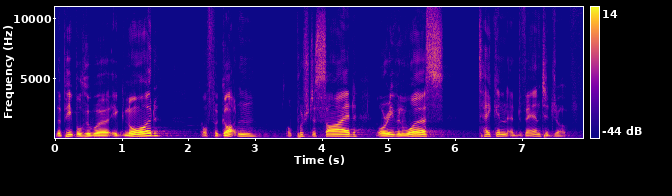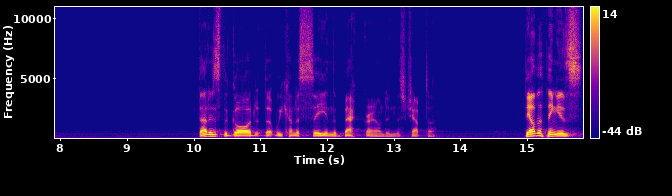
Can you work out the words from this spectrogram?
the people who were ignored or forgotten or pushed aside or even worse, taken advantage of. That is the God that we kind of see in the background in this chapter. The other thing is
